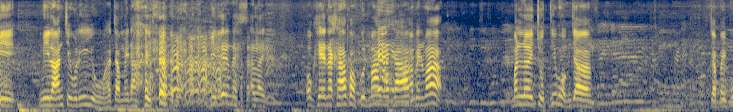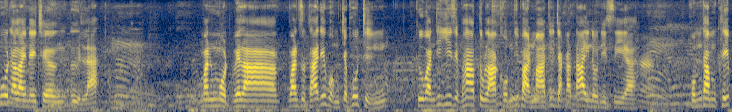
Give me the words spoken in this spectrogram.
มีมีร้านจิวเวลรี่อยู่ฮะจำไม่ได้ มีเรื่องอะไร โอเคนะครับ ขอบคุณมากนะครับเอาเป็นว่ามันเลยจุดที่ผมจะ จะไปพูดอะไรในเชิงอื่นละ มันหมดเวลาวันสุดท้ายที่ผมจะพูดถึง คือวันที่ 25 ตุลาคมที่ผ่านมาที่จาการ์ตาอินโดนีเซีย ผมทำคลิป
